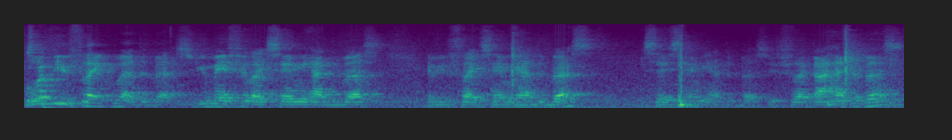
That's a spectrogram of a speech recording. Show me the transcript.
Whoever you feel like who had the best. You may feel like Sammy had the best. If you feel like Sammy had the best, say Sammy had the best. If you feel like I had the best,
